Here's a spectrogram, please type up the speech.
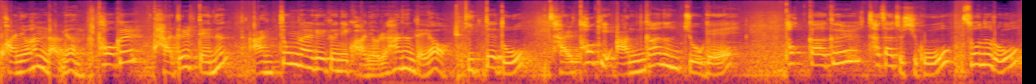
관여한다면 턱을 닫을 때는 안쪽 날개근이 관여를 하는데요. 이때도 잘 턱이 안 가는 쪽에 턱각을 찾아주시고 손으로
